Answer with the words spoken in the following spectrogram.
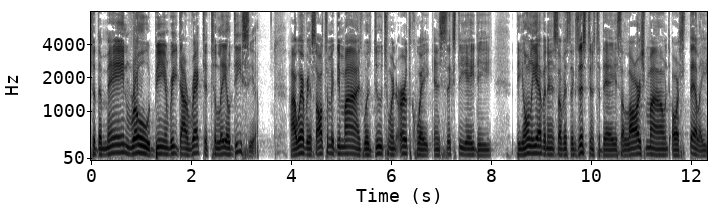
to the main road being redirected to Laodicea. However, its ultimate demise was due to an earthquake in 60 AD. The only evidence of its existence today is a large mound or stele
